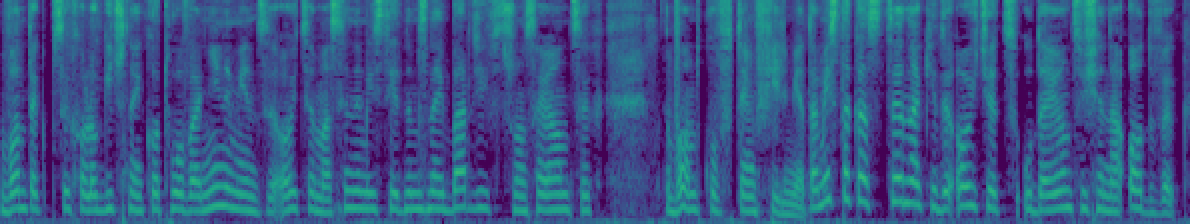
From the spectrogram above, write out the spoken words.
wątek psychologicznej kotłowaniny między ojcem a synem jest jednym z najbardziej wstrząsających wątków w tym filmie. Tam jest taka scena, kiedy ojciec udający się na odwyk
